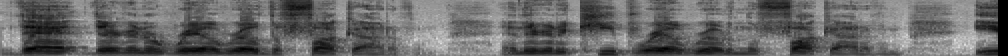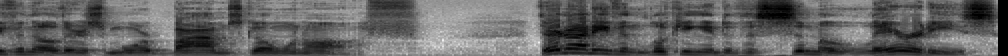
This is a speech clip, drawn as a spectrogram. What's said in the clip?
that they're going to railroad the fuck out of them. And they're going to keep railroading the fuck out of them, even though there's more bombs going off. They're not even looking into the similarities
